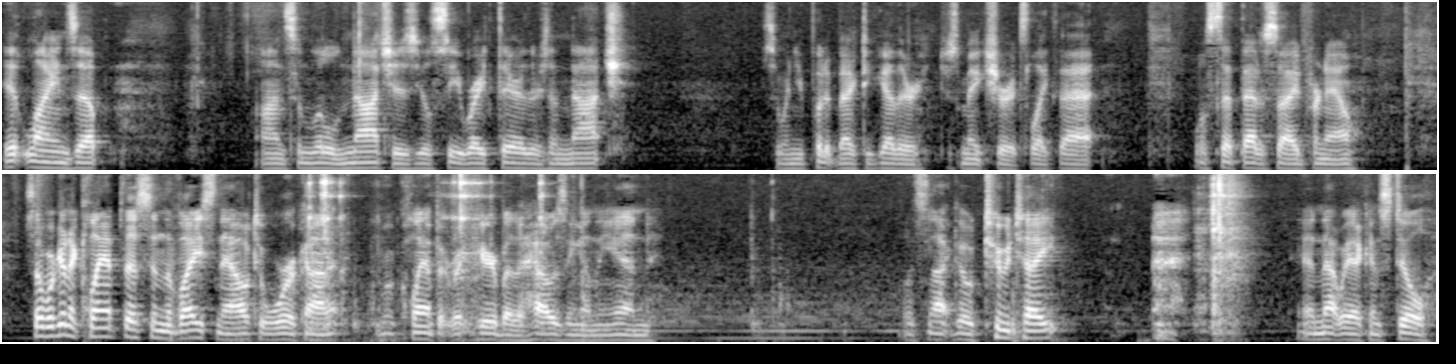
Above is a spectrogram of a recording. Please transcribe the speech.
It lines up on some little notches. You'll see right there, there's a notch. So when you put it back together, just make sure it's like that. We'll set that aside for now. So we're going to clamp this in the vise now to work on it. We'll clamp it right here by the housing on the end. Let's not go too tight. And that way I can still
